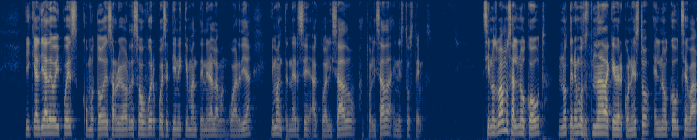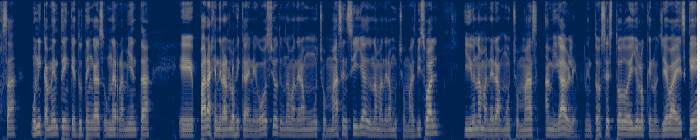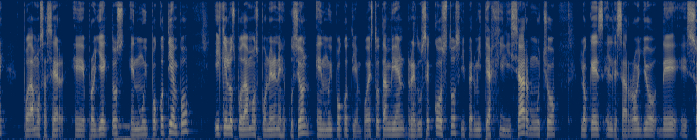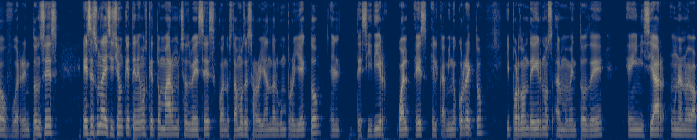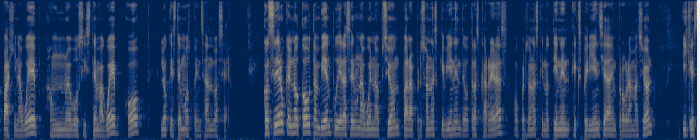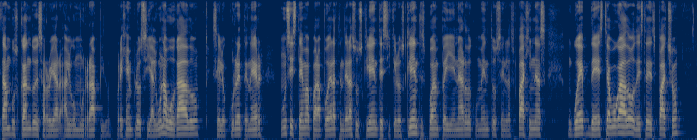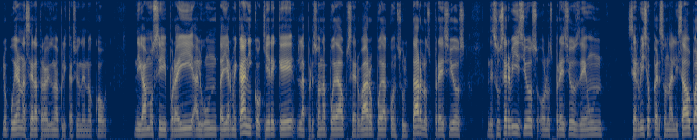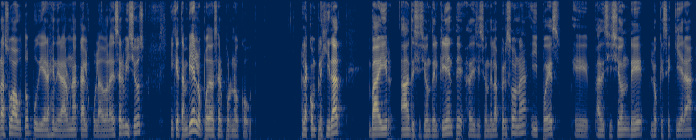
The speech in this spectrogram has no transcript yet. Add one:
y que al día de hoy, pues, como todo desarrollador de software, pues se tiene que mantener a la vanguardia y mantenerse actualizado, actualizada en estos temas. Si nos vamos al no code, no tenemos nada que ver con esto. El no code se basa únicamente en que tú tengas una herramienta eh, para generar lógica de negocio de una manera mucho más sencilla, de una manera mucho más visual y de una manera mucho más amigable. Entonces todo ello lo que nos lleva es que podamos hacer eh, proyectos en muy poco tiempo y que los podamos poner en ejecución en muy poco tiempo. Esto también reduce costos y permite agilizar mucho lo que es el desarrollo de eh, software. Entonces, esa es una decisión que tenemos que tomar muchas veces cuando estamos desarrollando algún proyecto, el decidir cuál es el camino correcto y por dónde irnos al momento de eh, iniciar una nueva página web, a un nuevo sistema web o lo que estemos pensando hacer. Considero que el no-code también pudiera ser una buena opción para personas que vienen de otras carreras o personas que no tienen experiencia en programación y que están buscando desarrollar algo muy rápido. Por ejemplo, si algún abogado se le ocurre tener un sistema para poder atender a sus clientes y que los clientes puedan llenar documentos en las páginas web de este abogado o de este despacho, lo pudieran hacer a través de una aplicación de no code. Digamos, si por ahí algún taller mecánico quiere que la persona pueda observar o pueda consultar los precios de sus servicios o los precios de un servicio personalizado para su auto, pudiera generar una calculadora de servicios y que también lo pueda hacer por no code. La complejidad va a ir a decisión del cliente, a decisión de la persona y pues eh, a decisión de lo que se quiera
